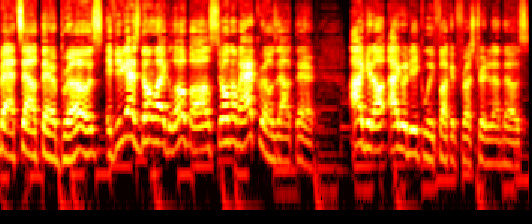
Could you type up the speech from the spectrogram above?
Acrobats out there, bros. If you guys don't like low balls, throw them acros out there. I get all, I get equally fucking frustrated on those.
